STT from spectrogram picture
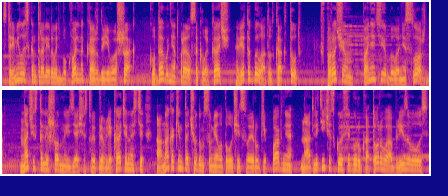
стремилась контролировать буквально каждый его шаг. Куда бы ни отправился Клыкач, Вета была тут как тут. Впрочем, понять ее было несложно. Начисто лишенная изящества и привлекательности, она каким-то чудом сумела получить в свои руки парня, на атлетическую фигуру которого облизывалась,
